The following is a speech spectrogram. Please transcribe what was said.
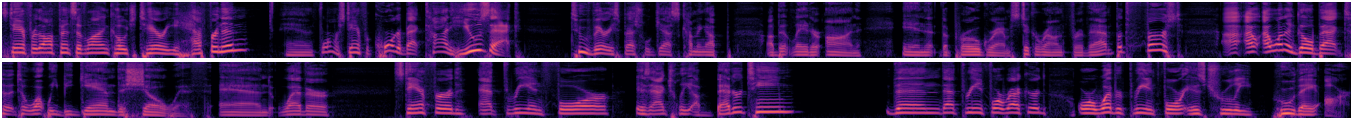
Stanford offensive line coach Terry Heffernan and former Stanford quarterback Todd Husak. Two very special guests coming up a bit later on in the program. Stick around for that. But first, I, I want to go back to, to what we began the show with and whether Stanford at three and four is actually a better team than that three and four record, or whether three and four is truly who they are.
